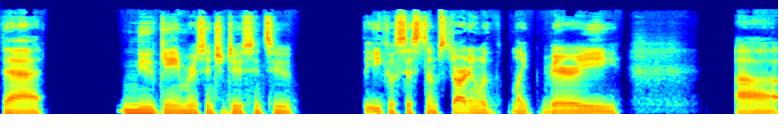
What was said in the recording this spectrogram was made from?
that new gamers introduced into the ecosystem, starting with like very uh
